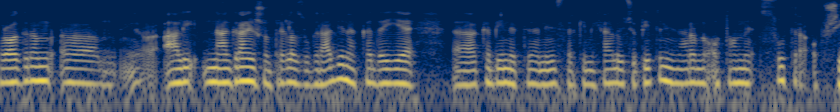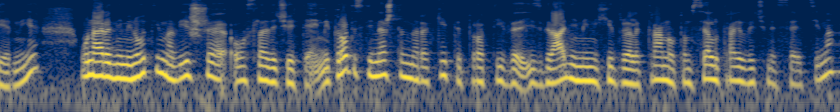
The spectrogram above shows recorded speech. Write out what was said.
program, ali na graničnom prelazu Gradina, kada je kabinet ministarke Mihajlović u pitanju, naravno o tome sutra opširnije. U narednim minutima više o sledećoj temi. Protesti meštana Rakite protiv izgradnje mini hidroelektrana u tom selu traju već mesecima.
